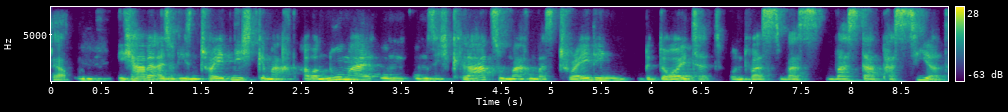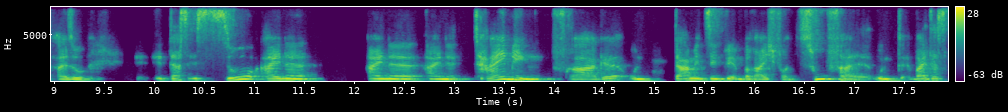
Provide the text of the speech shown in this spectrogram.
ja. Und ich habe also diesen Trade nicht gemacht, aber nur mal, um, um sich klar zu machen, was Trading bedeutet und was, was, was da passiert. Also das ist so eine eine, eine Timing-Frage und damit sind wir im Bereich von Zufall. Und weil das,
